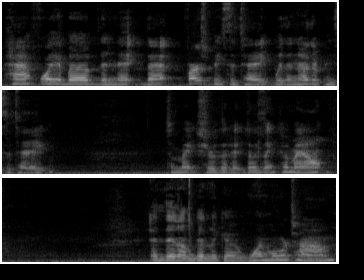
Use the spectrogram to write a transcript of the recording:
halfway above the neck, that first piece of tape with another piece of tape to make sure that it doesn't come out. And then I'm going to go one more time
